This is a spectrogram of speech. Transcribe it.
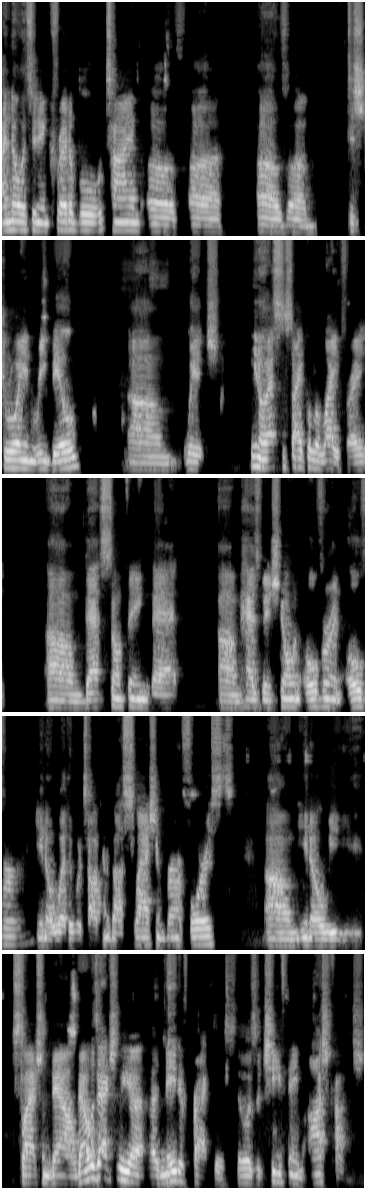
I know it's an incredible time of uh, of um, destroy and rebuild, um, which you know that's the cycle of life, right? Um, that's something that um, has been shown over and over. You know, whether we're talking about slash and burn forests, um, you know, we slash them down. That was actually a, a native practice. There was a chief named Oshkosh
